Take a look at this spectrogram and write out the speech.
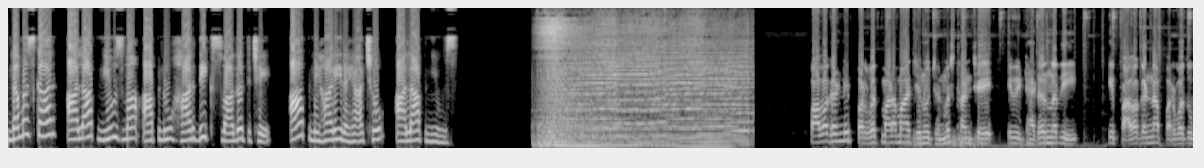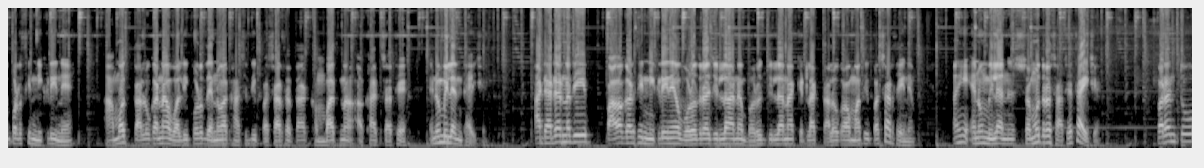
નમસ્કાર, આલાપ ન્યૂઝમાં આપનું હાર્દિક સ્વાગત છે. આપ નિહાળી રહ્યા છો આલાપ ન્યૂઝ. પાવાગઢની પર્વતમાળામાં જેનું જન્મસ્થાન છે એવી ઢાઢર નદી એ પાવાગઢના પર્વત ઉપરથી નીકળીને આમોદ તાલુકાના વલીપોર દેનવા ખાંસીથી પસાર થતા ખંભાતના અખાત સાથે એનું મિલન થાય છે. આ ઢાઢર નદી પાવાગઢથી નીકળીને વડોદરા જિલ્લા અને ભરૂચ જિલ્લાના કેટલાક તાલુકાઓમાંથી પસાર થઈને અહીં એનું મિલન સમુદ્ર સાથે થાય છે. પરંતુ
